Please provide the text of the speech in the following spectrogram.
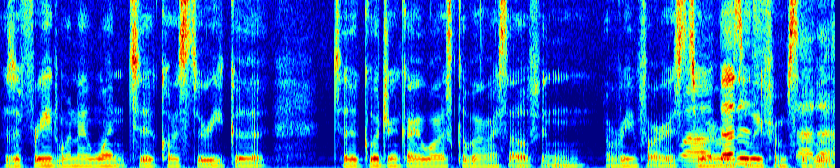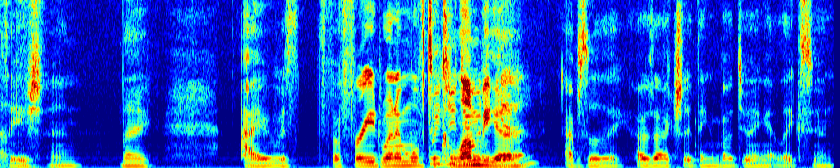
I was afraid when I went to Costa Rica to go drink ayahuasca by myself in a rainforest Wow, two hours away from badass. civilization. Like, I was afraid when I moved to Would it Colombia. Absolutely. I was actually thinking about doing it like soon,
